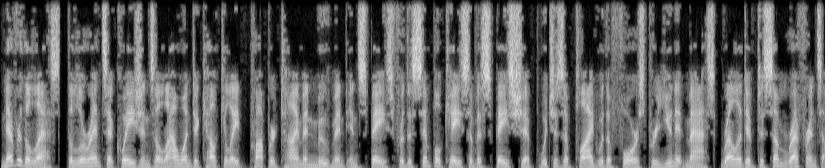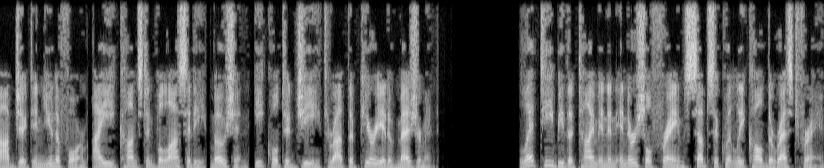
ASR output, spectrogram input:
Nevertheless, the Lorentz equations allow one to calculate proper time and movement in space for the simple case of a spaceship which is applied with a force per unit mass, relative to some reference object in uniform i.e. constant velocity motion, equal to g throughout the period of measurement. Let t be the time in an inertial frame subsequently called the rest frame.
